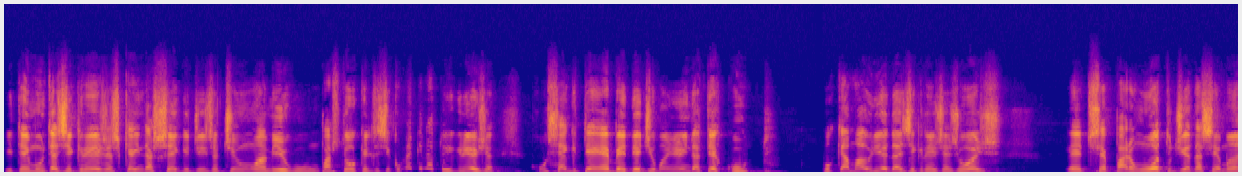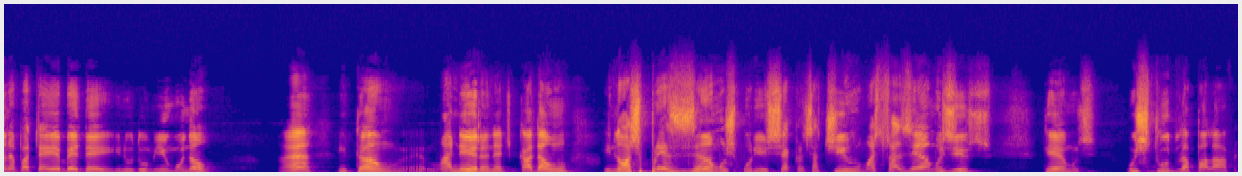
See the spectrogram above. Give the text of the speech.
E tem muitas igrejas que ainda chegam e dizem, eu tinha um amigo, um pastor, que ele disse assim, como é que na tua igreja consegue ter EBD de manhã e ainda ter culto? Porque a maioria das igrejas hoje é, separa um outro dia da semana para ter EBD, e no domingo não. É? Então, é maneira né, de cada um. E nós prezamos por isso. É cansativo, mas fazemos isso. Temos o estudo da palavra,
